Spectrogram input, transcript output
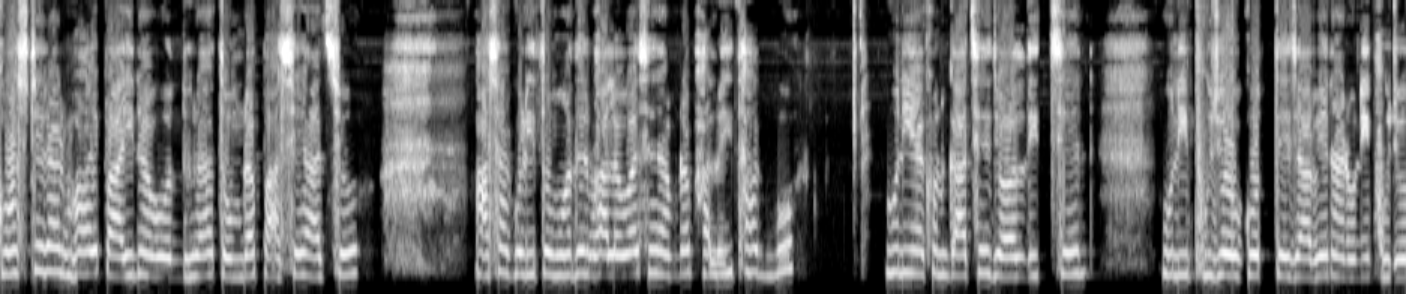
কষ্টের আর ভয় পাই না বন্ধুরা, তোমরা পাশে আছো। আশা করি তোমাদের ভালোবাসায় আমরা ভালোই থাকব। উনি এখন গাছে জল দিচ্ছেন। উনি পুজো করতে যাবেন আর উনি পুজো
